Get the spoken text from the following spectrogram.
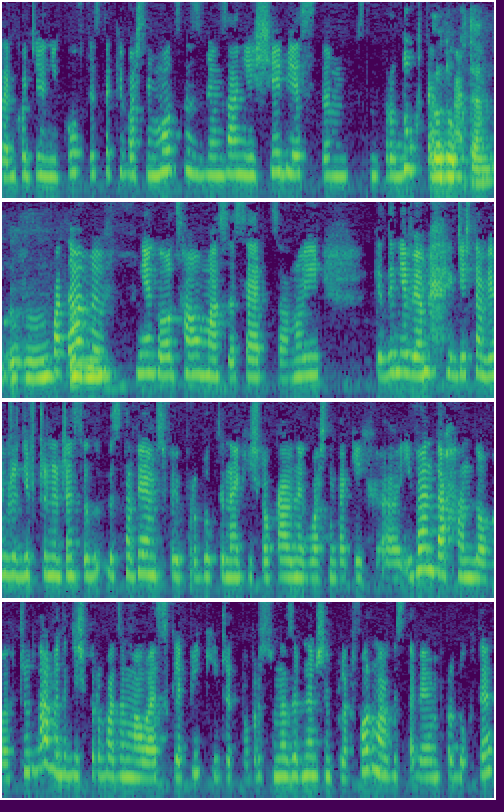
rękodzielników, to jest takie właśnie mocne związanie siebie z tym, z tym produktem. Produktem. Tak? Wkładamy mhm. w niego całą masę serca. No i kiedy nie wiem, gdzieś tam wiem, że dziewczyny często wystawiają swoje produkty na jakichś lokalnych właśnie takich e, eventach handlowych, czy nawet gdzieś prowadzą małe sklepiki, czy po prostu na zewnętrznych platformach wystawiają produkty.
